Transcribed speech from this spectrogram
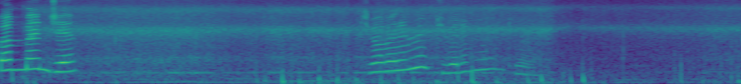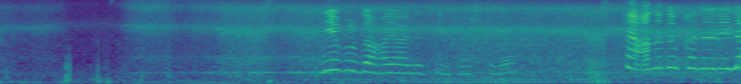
Ben bence kime veremiyorum ki veremiyorum ki. Niye burada hayalet impostörü? He anladığım kadarıyla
